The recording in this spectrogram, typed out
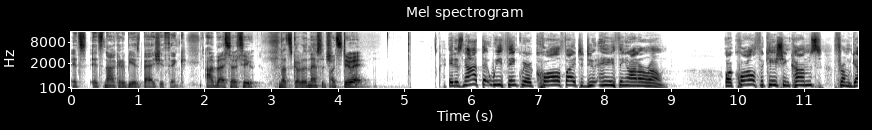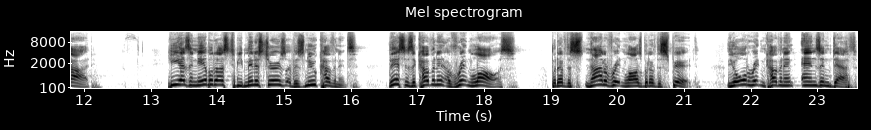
it's, it's not going to be as bad as you think. I bet so too. Let's go to the message. Let's do it. It is not that we think we are qualified to do anything on our own. Our qualification comes from God. He has enabled us to be ministers of his new covenant. This is a covenant of written laws, but of the not of written laws, but of the spirit. The old written covenant ends in death,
